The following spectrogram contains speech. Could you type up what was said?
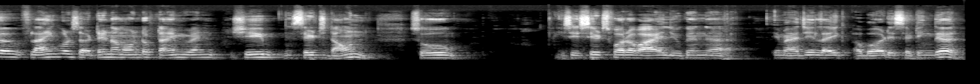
uh, flying for certain amount of time when she sits down so she sits for a while you can uh, imagine like a bird is sitting there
